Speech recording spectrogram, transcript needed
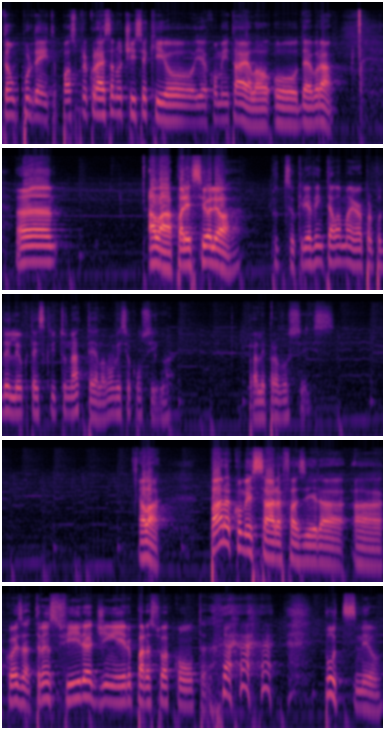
tão por dentro. Posso procurar essa notícia aqui, eu ia comentar ela, ô, Débora. Ah lá, apareceu ali, ó. Putz, eu queria ver em tela maior para poder ler o que está escrito na tela. Vamos ver se eu consigo. Para ler para vocês. Olha lá. Para começar a fazer a, a coisa, transfira dinheiro para sua conta. Putz, meu.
